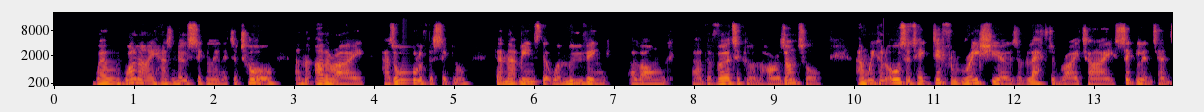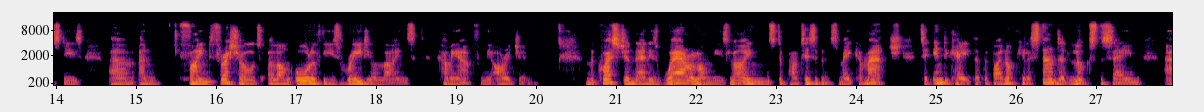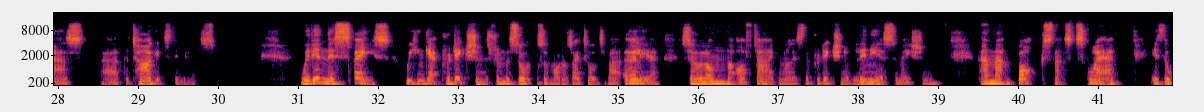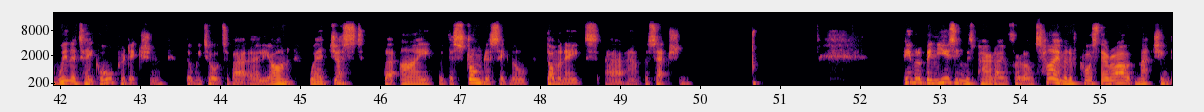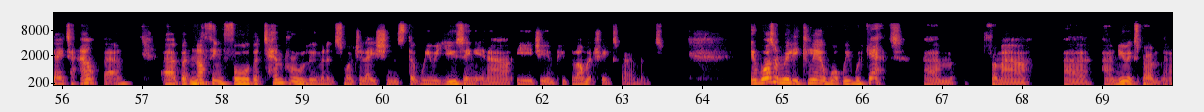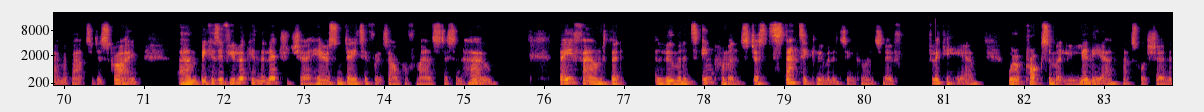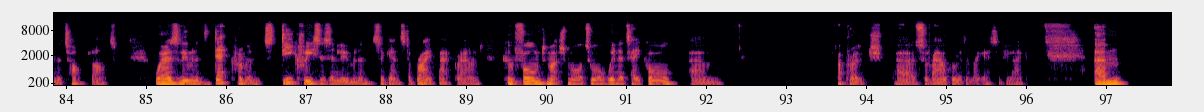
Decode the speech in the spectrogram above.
where one eye has no signal in it at all and the other eye has all of the signal, then that means that we're moving along uh, the vertical and the horizontal. And we can also take different ratios of left and right eye signal intensities um, and find thresholds along all of these radial lines coming out from the origin. And the question then is where along these lines do participants make a match to indicate that the binocular standard looks the same as uh, the target stimulus? Within this space, we can get predictions from the sorts of models I talked about earlier. So along the off diagonal is the prediction of linear summation. And that box, that square, is the winner take all prediction that we talked about early on, where just the eye with the stronger signal dominates uh, our perception people have been using this paradigm for a long time. And of course, there are matching data out there, uh, but nothing for the temporal luminance modulations that we were using in our EEG and pupillometry experiments. It wasn't really clear what we would get um, from our, uh, our new experiment that I'm about to describe. Um, because if you look in the literature, here are some data, for example, from Anstis and Ho. They found that luminance increments, just static luminance increments, no flicker here were approximately linear, that's what's shown in the top plot, whereas luminance decrements, decreases in luminance against a bright background, conformed much more to a winner-take-all um, approach, uh, sort of algorithm, I guess, if you like. Um,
